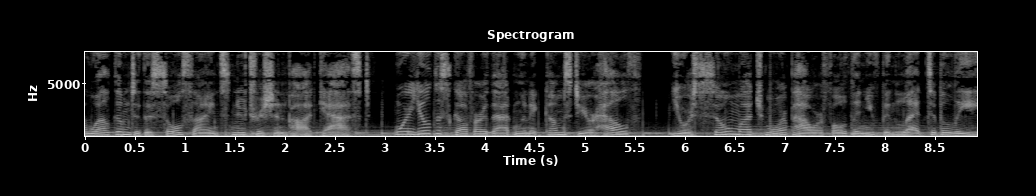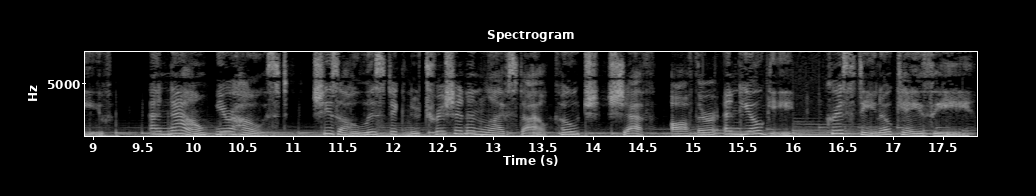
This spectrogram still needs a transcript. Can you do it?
Welcome to the Soul Science Nutrition Podcast, where you'll discover that when it comes to your health, you're so much more powerful than you've been led to believe. And now, your host. She's a holistic nutrition and lifestyle coach, chef, author, and yogi, Christine Okezie.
